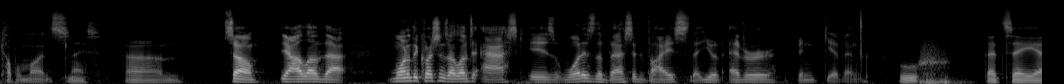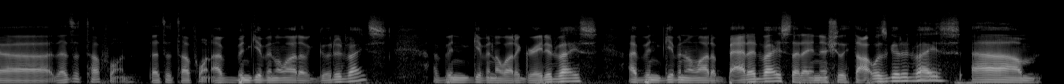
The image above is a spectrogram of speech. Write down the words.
couple months. Nice. Um, so yeah, I love that. One of the questions I love to ask is, what is the best advice that you have ever been given? Ooh, that's a uh, that's a tough one. That's a tough one. I've been given a lot of good advice. I've been given a lot of great advice. I've been given a lot of bad advice that I initially thought was good advice. Um,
